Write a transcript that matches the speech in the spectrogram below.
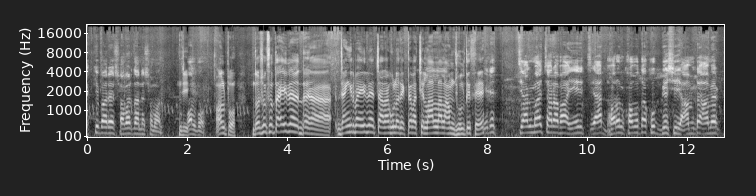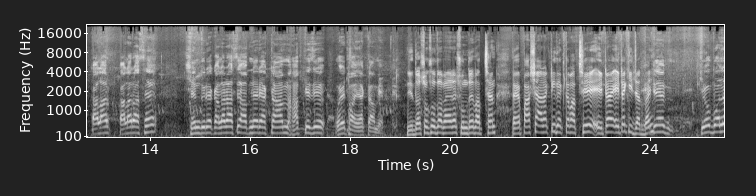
একেবারে সবার দানের সমান জি। অল্প। অল্প। দর্শক শ্রোতা এই জাহাঙ্গীর ভাই চারাগুলো দেখতে পাচ্ছি লাল লাল আম ঝুলতেছে। চ্যাংমাই চারা ভাই এর এর ধরন ক্ষমতা খুব বেশি আমটা আমের কালার কালার আছে। সেন্দুরে কালার আছে আপনার একটা আম হাফ কেজি ওয়েট হয় একটা আমের জি দর্শক শ্রোতা ভাইয়েরা শুনতে পাচ্ছেন। পাশে আরেকটি দেখতে পাচ্ছি। এটা এটা কি জাত ভাই? কেউ বলে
